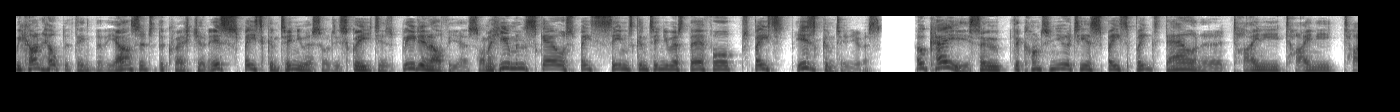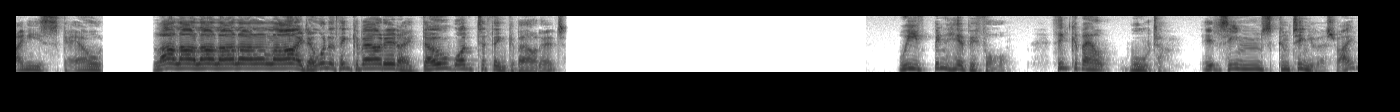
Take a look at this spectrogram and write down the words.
we can't help but think that the answer to the question, is space continuous or discrete, is bleeding obvious. On a human scale, space seems continuous, therefore space is continuous. Okay, so the continuity of space breaks down at a tiny, tiny, tiny scale. La la la la la la la, I don't want to think about it, I don't want to think about it. We've been here before. Think about water. It seems continuous, right?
